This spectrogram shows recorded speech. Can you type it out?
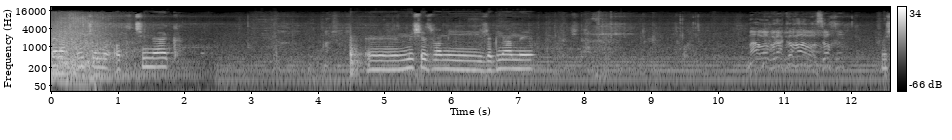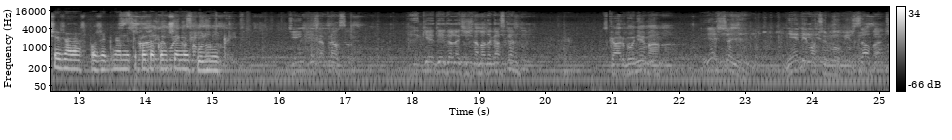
Teraz kończymy odcinek. Yy, My się z wami żegnamy. Mało brakowało, co? My się zaraz pożegnamy, tylko dokończymy filmik. Dzięki za troskę. Kiedy dolecisz na Madagaskar? Skarbu nie ma. Jeszcze nie. Nie wiem o czym mówisz, zobacz.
